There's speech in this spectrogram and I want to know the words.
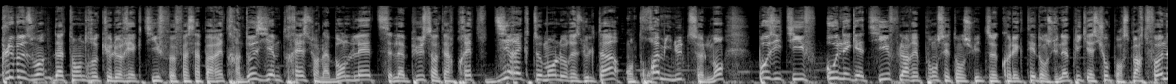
Plus besoin d'attendre que le réactif fasse apparaître un deuxième trait sur la bandelette. La puce interprète directement le résultat en trois minutes seulement. Positif ou négatif, la réponse est ensuite collectée dans une application pour smartphone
